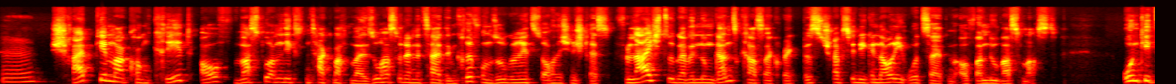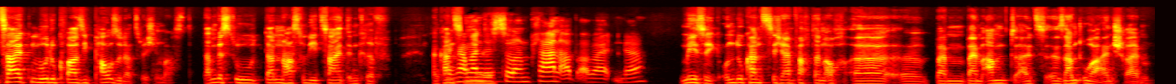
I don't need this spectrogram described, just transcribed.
Mhm. Schreib dir mal konkret auf, was du am nächsten Tag machen, weil so hast du deine Zeit im Griff und so gerätst du auch nicht in Stress. Vielleicht sogar, wenn du ein ganz krasser Crack bist, schreibst du dir genau die Uhrzeiten auf, wann du was machst. Und die Zeiten, wo du quasi Pause dazwischen machst. Dann bist du, dann hast du die Zeit im Griff. Dann Dann kann man sich so einen Plan abarbeiten, gell? mäßig. Und du kannst dich einfach dann auch äh, äh, beim, beim Amt als äh, Sanduhr einschreiben.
